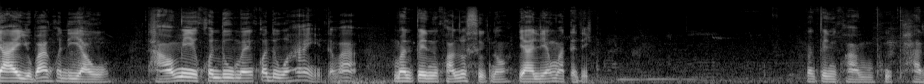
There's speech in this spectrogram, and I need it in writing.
ยายอยู่บ้านคนเดียวถามว่ามีคนดูไหมก็ดูให้ แต่ว่ามันเป็นความรู้สึกเนาะยายเลี้ยงมาแต่เด็ก มันเป็นความผูกพัน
